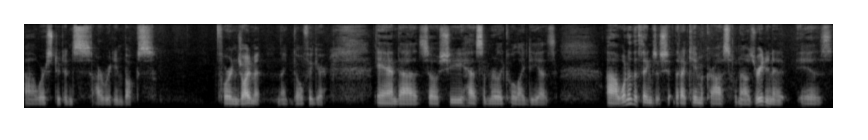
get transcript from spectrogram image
uh, where students are reading books for enjoyment, like go figure. And uh, so she has some really cool ideas. Uh, one of the things that, she, that I came across when I was reading it is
